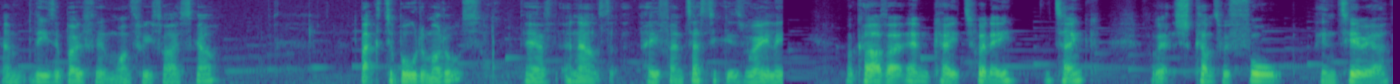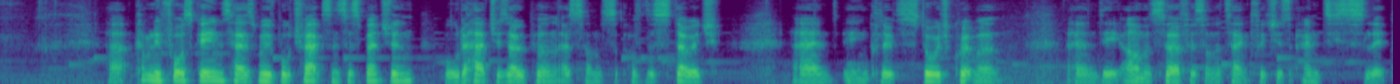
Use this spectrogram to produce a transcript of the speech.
and these are both in 135 scale. Back to border models, they have announced a fantastic Israeli Merkava Mk.2D tank, which comes with full interior. Uh, coming in four schemes, has movable tracks and suspension, all the hatches open as some of the stowage, and it includes storage equipment, and the armoured surface on the tank features anti-slip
